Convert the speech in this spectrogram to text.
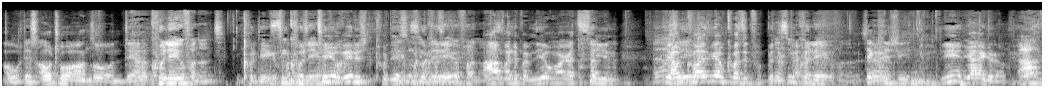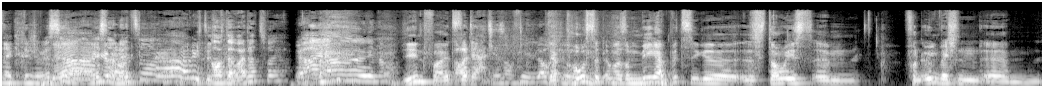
auch der ist Autor und so und der Kollege von uns. ein Kollege Ist ein von Kollege uns. Theoretisch ein Kollege, Ist ein von uns. Kollege von uns. Arbeitet beim Neo Magazin. Wir, haben Kollege. quasi, wir haben quasi eine Verbindung. Das ist ein dahin. Kollege von uns. Der Krischi. Ja, genau. Ach, der Krische, wisst ihr, Ja, ihr genau. nicht so? Ja, richtig. Auf der Weihnachtsfeier? Ja, ja, genau. Jedenfalls, Oh, der hat jetzt auch viel Loch. der postet immer so mega witzige äh, Stories ähm, von irgendwelchen ähm,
